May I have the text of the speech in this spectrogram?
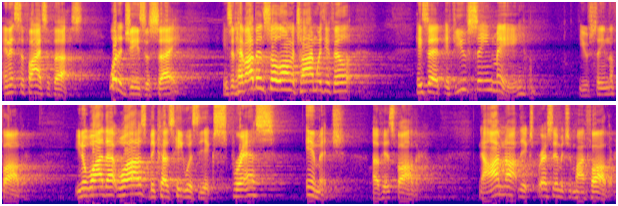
and it sufficeth us. What did Jesus say? He said, Have I been so long a time with you, Philip? He said, If you've seen me, you've seen the Father. You know why that was? Because he was the express image of his Father. Now, I'm not the express image of my Father,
